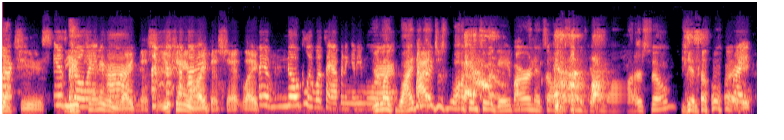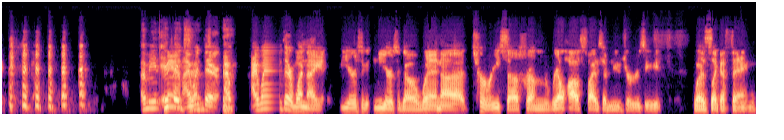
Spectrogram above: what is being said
Yeah. fuck? Jeez, is you going can't even on? write this. You can't even I- write this shit. Like I have no clue what's happening anymore. You're like, why did I, I- just walk into a gay bar and it's all of a sudden a John Waters film? You know, right? I mean, it man, makes I went there. I, I went there one night years years ago when uh, Teresa from Real Housewives of New Jersey was like a thing,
